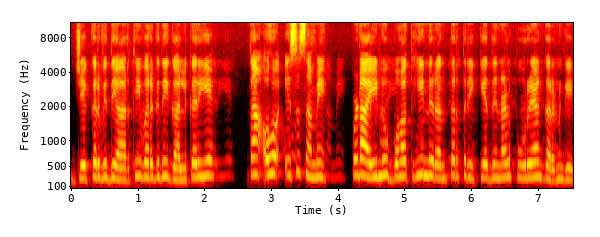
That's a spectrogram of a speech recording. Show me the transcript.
ਜੇਕਰ ਵਿਦਿਆਰਥੀ ਵਰਗ ਦੀ ਗੱਲ ਕਰੀਏ, ਤਾਂ ਉਹ ਇਸ ਸਮੇਂ ਪੜ੍ਹਾਈ ਨੂੰ ਬਹੁਤ ਹੀ ਨਿਰੰਤਰ ਤਰੀਕੇ ਦੇ ਨਾਲ ਪੂਰਿਆਂ ਕਰਨਗੇ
